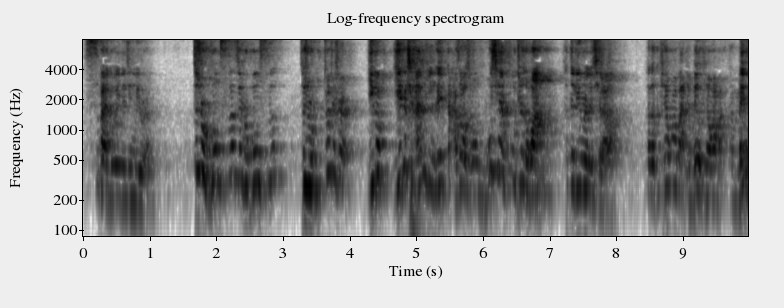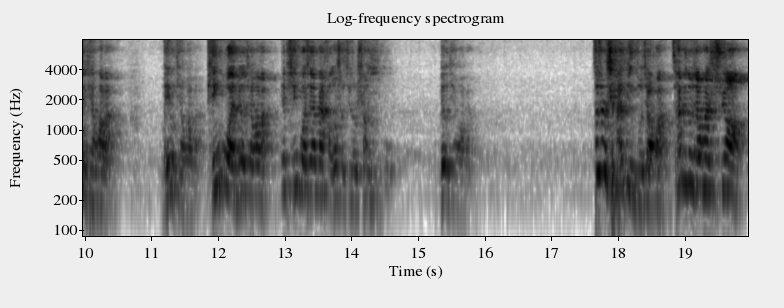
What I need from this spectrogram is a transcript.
四百多亿的净利润，这就是公司，这就是公司，这就这就是一个一个产品可以打造成无限复制的话，它的利润就起来了，它的天花板就没有天花板，它没有天花板，没有天花板，苹果也没有天花板，因为苹果现在卖好多手机都是上亿部。没有天花板，这就是产品做交换。产品做交换是需要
